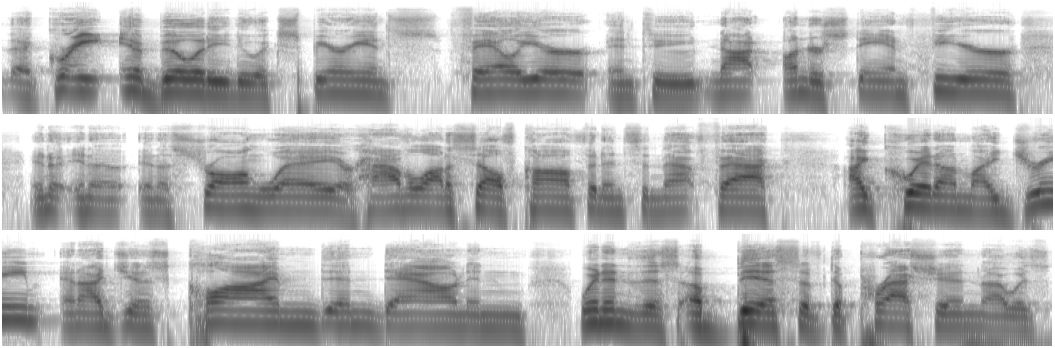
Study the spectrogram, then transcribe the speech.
that great inability to experience failure and to not understand fear in a, in a, in a strong way or have a lot of self-confidence in that fact i quit on my dream and i just climbed and down and went into this abyss of depression. I was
